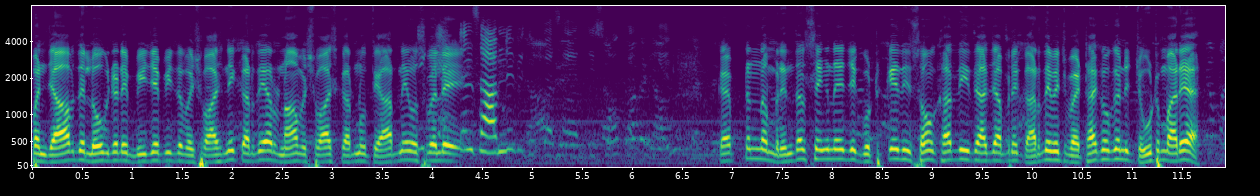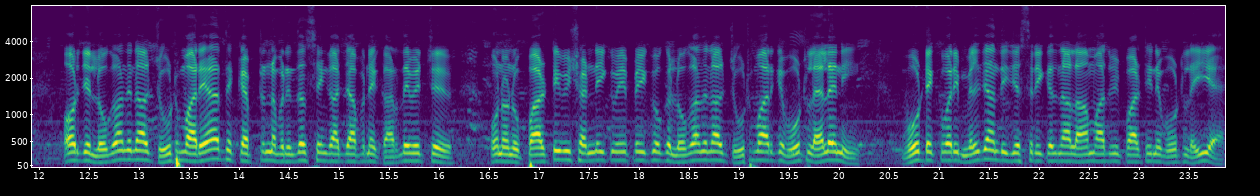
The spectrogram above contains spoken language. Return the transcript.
ਪੰਜਾਬ ਦੇ ਲੋਕ ਜਿਹੜੇ ਬੀਜੇਪੀ ਤੇ ਵਿਸ਼ਵਾਸ ਨਹੀਂ ਕਰਦੇ ਔਰ ਨਾ ਵਿਸ਼ਵਾਸ ਕਰਨ ਨੂੰ ਤਿਆਰ ਨੇ ਉਸ ਵੇਲੇ ਕੈਪਟਨ ਸਾਹਿਬ ਨੇ ਵੀ ਗੁਟਕਾ ਸਾਹਿਬ ਦੀ ਸੌ ਖਾਧੀ ਹੈ। ਕੈਪਟਨ ਅਮਰਿੰਦਰ ਸਿੰਘ ਨੇ ਜੇ ਗੁਟਕੇ ਦੀ ਸਹੁੰ ਖਾਧੀ ਤੇ ਅੱਜ ਆਪਣੇ ਘਰ ਦੇ ਵਿੱਚ ਬੈਠਾ ਕਿਉਂਕਿ ਉਹਨੇ ਝੂਠ ਮਾਰਿਆ। ਔਰ ਜੇ ਲੋਕਾਂ ਦੇ ਨਾਲ ਝੂਠ ਮਾਰਿਆ ਤੇ ਕੈਪਟਨ ਅਮਰਿੰਦਰ ਸਿੰਘ ਅੱਜ ਆਪਣੇ ਘਰ ਦੇ ਵਿੱਚ, ਉਹਨਾਂ ਨੂੰ ਪਾਰਟੀ ਵੀ ਛੱਡਣੀ ਕਿਵੇਂ ਪਈ ਕਿਉਂਕਿ ਲੋਕਾਂ ਦੇ ਨਾਲ ਝੂਠ ਮਾਰ ਕੇ ਵੋਟ ਲੈ ਲੈਣੀ। ਵੋਟ ਇੱਕ ਵਾਰੀ ਮਿਲ ਜਾਂਦੀ ਜਿਸ ਤਰੀਕੇ ਦੇ ਨਾਲ ਆਮ ਆਦਮੀ ਪਾਰਟੀ ਨੇ ਵੋਟ ਲਈ ਹੈ।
